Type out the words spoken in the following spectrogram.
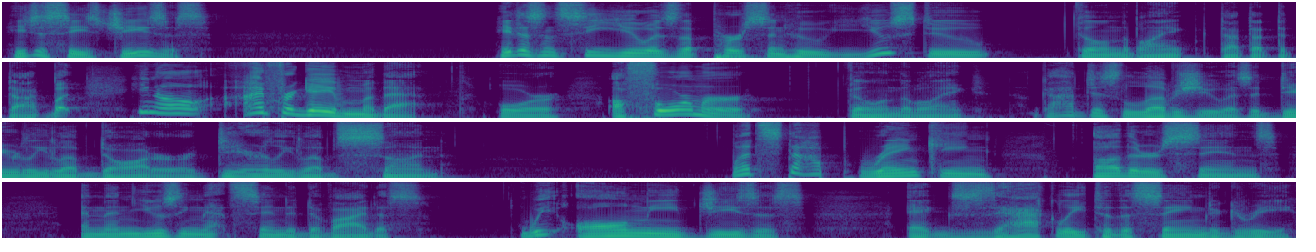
He just sees Jesus. He doesn't see you as the person who used to fill in the blank, dot, dot, dot, dot. But, you know, I forgave him of that or a former fill in the blank. God just loves you as a dearly loved daughter or dearly loved son. Let's stop ranking others' sins and then using that sin to divide us. We all need Jesus exactly to the same degree,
